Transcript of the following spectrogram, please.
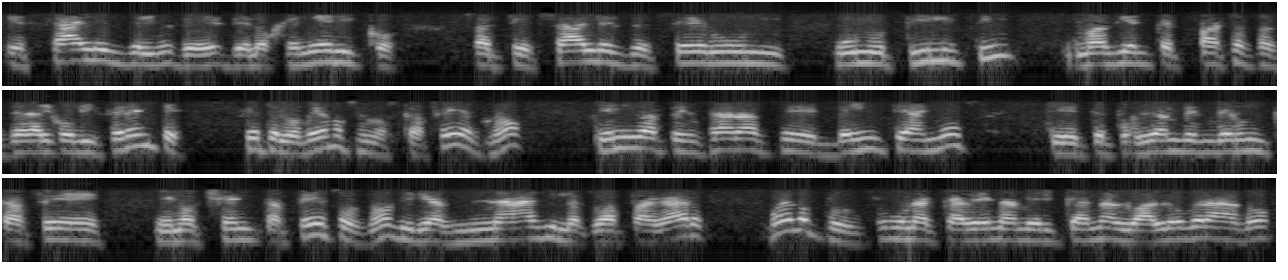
te sales de, de, lo genérico, o sea, te sales de ser un, un utility más bien te pasas a hacer algo diferente. Fíjate, lo vemos en los cafés, ¿no? ¿Quién iba a pensar hace 20 años que te podían vender un café en 80 pesos, ¿no? Dirías, nadie los va a pagar. Bueno, pues una cadena americana lo ha logrado,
